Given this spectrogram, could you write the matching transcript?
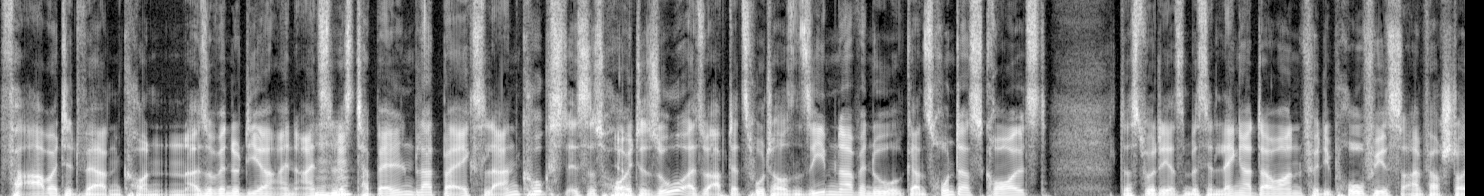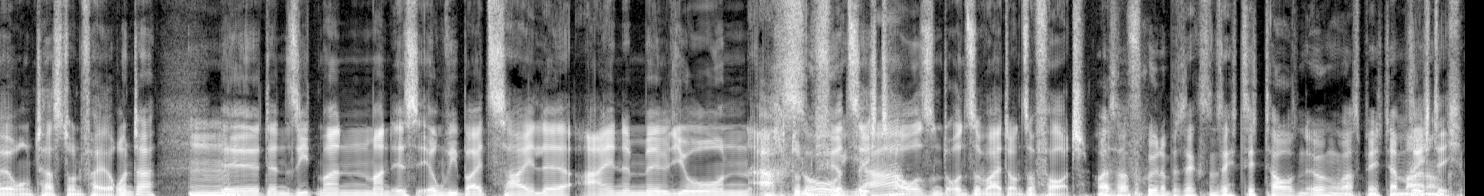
verarbeitet werden konnten. Also wenn du dir ein einzelnes mhm. Tabellenblatt bei Excel anguckst, ist es heute ja. so, also ab der 2007er, wenn du ganz runter scrollst, das würde jetzt ein bisschen länger dauern, für die Profis einfach Steuerung, Taste und Pfeil runter, mhm. äh, dann sieht man, man ist irgendwie bei Zeile 1.048.000 so, ja. und so weiter und so fort. Aber es war früher nur bis 66.000 irgendwas, bin ich der Meinung. Richtig.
